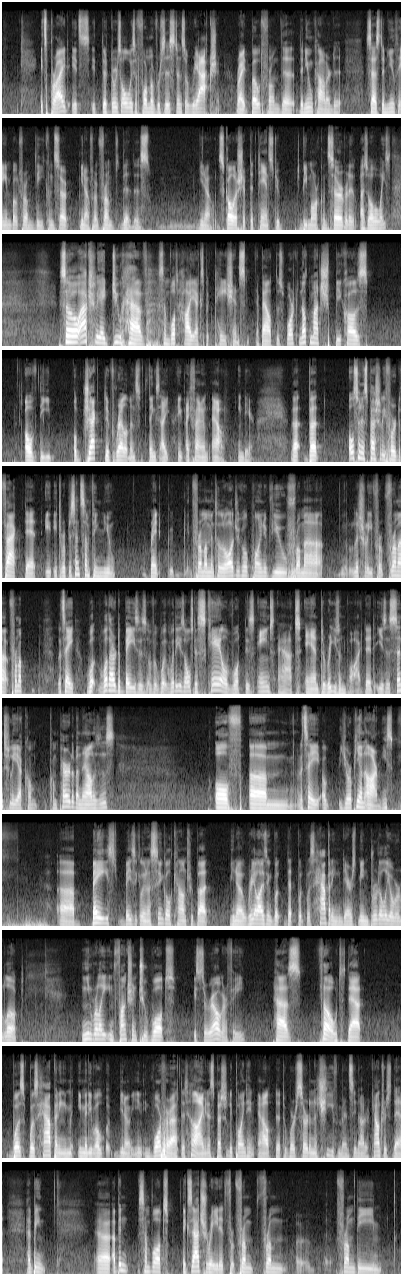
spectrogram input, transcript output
it's pride. It's it, there, there's always a form of resistance or reaction, right? Both from the the newcomer that says the new thing, both from the conserv, you know, from from the this, you know, scholarship that tends to to be more conservative as always. So actually, I do have somewhat high expectations about this work. Not much because of the objective relevance of things I, I, I found out in there. Uh, but also and especially for the fact that it, it represents something new, right? From a methodological point of view, from a literally from from a from a let's say what what are the bases of what, what is also the scale of what this aims at and the reason why? That is essentially a com comparative analysis of um, let's say of European armies uh, based basically in a single country but you know, realizing what, that what was happening there has been brutally overlooked in relate in function to what historiography has thought that was was happening in, medieval, you know, in, in warfare at the time, and especially pointing out that there were certain achievements in other countries that have been uh, have been somewhat exaggerated fr from from uh, from the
